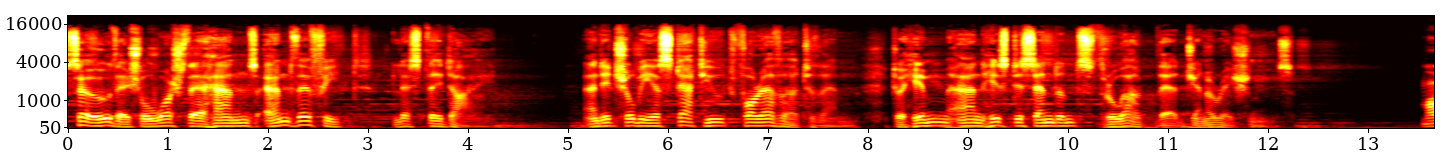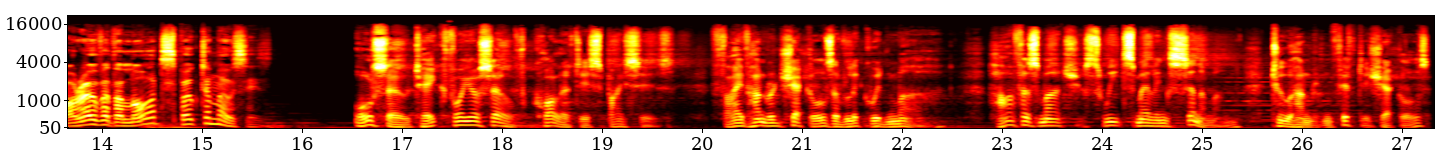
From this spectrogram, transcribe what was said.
So they shall wash their hands and their feet, lest they die and it shall be a statute forever to them, to him and his descendants throughout their generations. Moreover, the Lord spoke to Moses. Also take for yourself quality spices, five hundred shekels of liquid myrrh, half as much sweet smelling cinnamon, 250 shekels,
